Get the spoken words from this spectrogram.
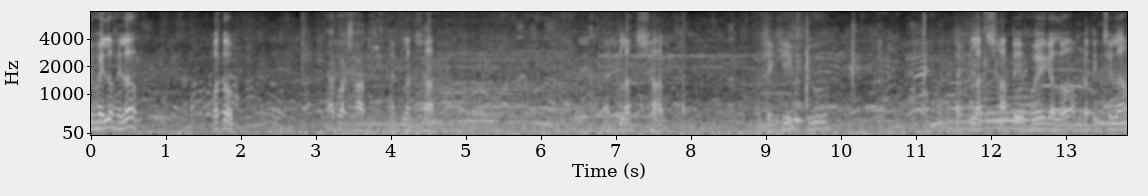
কি হইল হইল? কত? এক লাখ সাত। এক লাখ সাত। এক লাখ সাত। দেখি একটু। এক লাখ সাতে হয়ে গেল আমরা দেখছিলাম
